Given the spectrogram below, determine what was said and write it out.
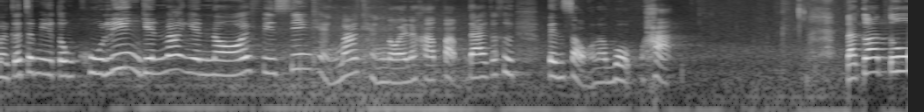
มันก็จะมีตรงคูลิ่งเย็นมากเย็นน้อยฟีซิ่งแข็งมากแข็งน้อยนะคะ ปรับได้ก็คือเป็น 2 ระบบค่ะ แล้วก็ตู้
